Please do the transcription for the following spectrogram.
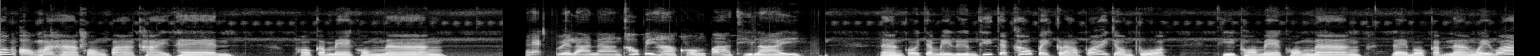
ต้องออกมาหาของป่าขายแทน พ่อกับแม่ของนาง และเวลานางเข้าไปหาของป่าทีไร นางก็จะไม่ลืมที่จะเข้าไปกราบไหว้จอมปลวก ที่พ่อแม่ของนาง ได้บอกกับนางไว้ว่า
